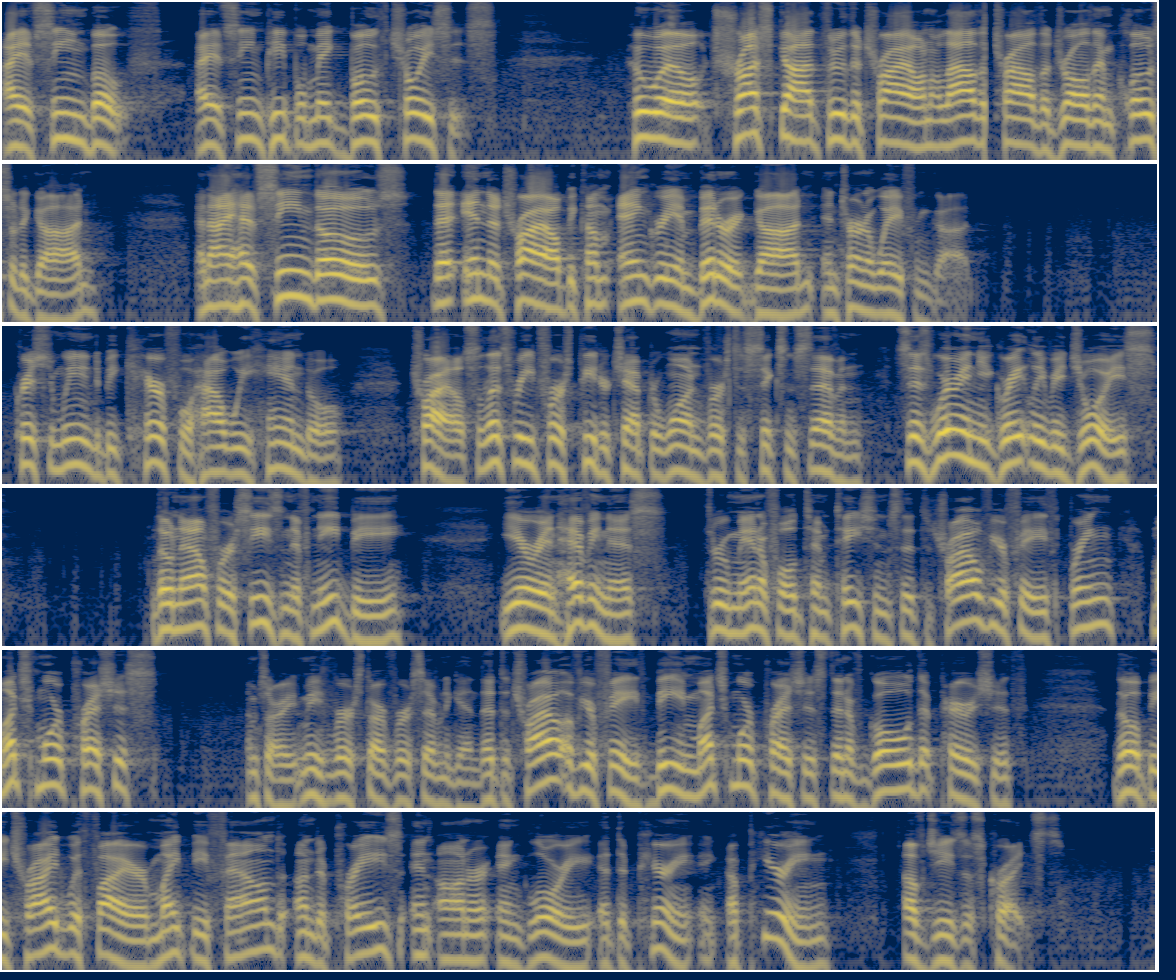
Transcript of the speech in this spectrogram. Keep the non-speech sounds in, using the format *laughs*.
I have seen both. I have seen people make both choices who will trust God through the trial and allow the trial to draw them closer to God. And I have seen those that in the trial become angry and bitter at God and turn away from God. Christian, we need to be careful how we handle trials. So let's read 1 Peter chapter 1 verses 6 and 7. It says, "Wherein ye greatly rejoice, though now for a season if need be, ye are in heaviness through manifold temptations, that the trial of your faith bring much more precious I'm sorry, let me verse, start verse 7 again. That the trial of your faith, being much more precious than of gold that perisheth, though it be tried with fire, might be found unto praise and honor and glory at the appearing, appearing of Jesus Christ.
